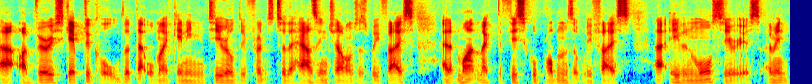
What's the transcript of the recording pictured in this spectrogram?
Uh, I'm very sceptical that that will make any material difference to the housing challenges we face and it might make the fiscal problems that we face uh, even more serious. I mean,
